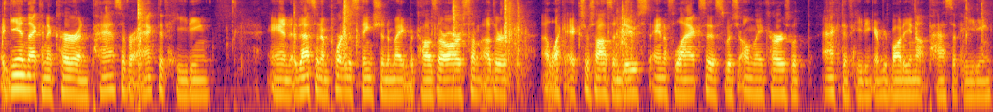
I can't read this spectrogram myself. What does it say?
again, that can occur in passive or active heating. And that's an important distinction to make because there are some other, uh, like exercise induced anaphylaxis, which only occurs with active heating of your body and not passive heating.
